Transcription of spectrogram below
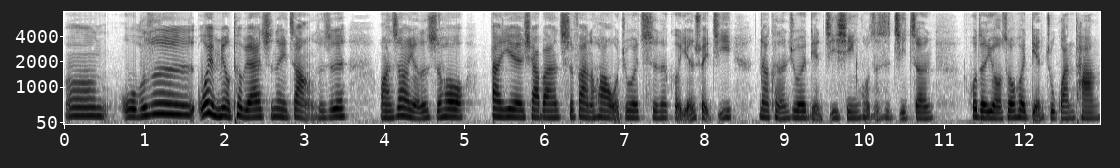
嗯，我不是，我也没有特别爱吃内脏，只是晚上有的时候半夜下班吃饭的话，我就会吃那个盐水鸡，那可能就会点鸡心或者是鸡胗，或者有时候会点猪肝汤、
